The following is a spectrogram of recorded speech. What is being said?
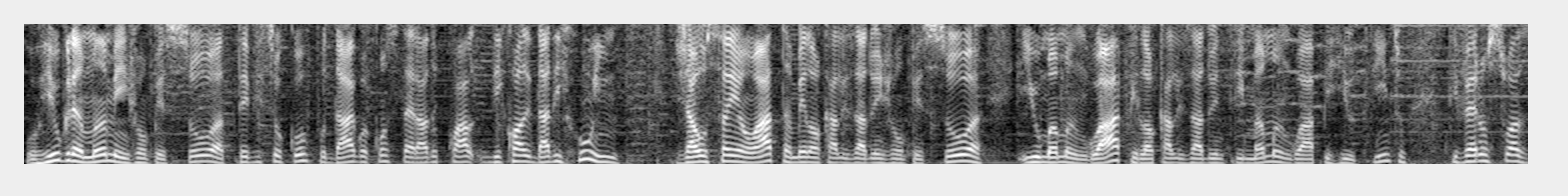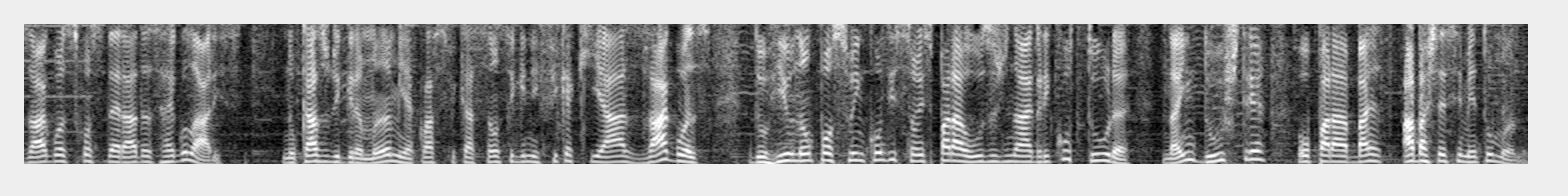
O rio Gramame, em João Pessoa, teve seu corpo d'água considerado de qualidade ruim. Já o Sanhoá, também localizado em João Pessoa, e o Mamanguape, localizado entre Mamanguape e Rio Tinto, tiveram suas águas consideradas regulares. No caso de Gramame, a classificação significa que as águas do rio não possuem condições para usos na agricultura, na indústria ou para abastecimento humano.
